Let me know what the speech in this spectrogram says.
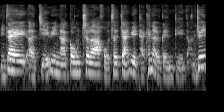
你在呃捷运啊、公车啊、火车站月台看到有个人跌倒，你觉得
